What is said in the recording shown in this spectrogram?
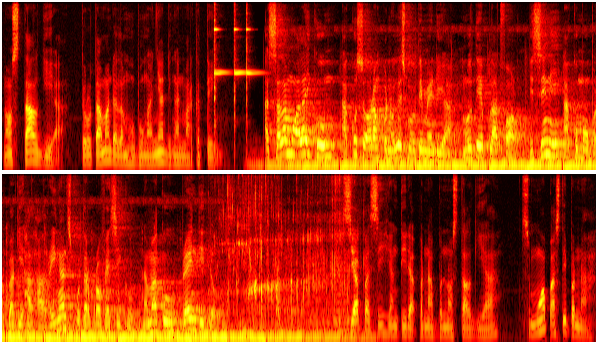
Nostalgia, terutama dalam hubungannya dengan marketing. Assalamualaikum, aku seorang penulis multimedia, multi platform. Di sini aku mau berbagi hal-hal ringan seputar profesiku. Namaku Brain Tito. Siapa sih yang tidak pernah bernostalgia? Semua pasti pernah.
